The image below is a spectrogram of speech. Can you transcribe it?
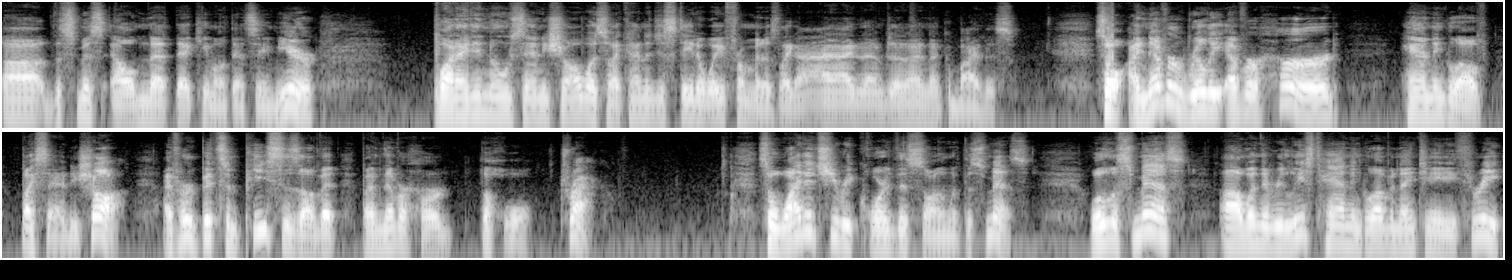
uh, the Smiths album that, that came out that same year but I didn't know who Sandie Shaw was, so I kind of just stayed away from it. It's like I, I, I'm, not gonna buy this. So I never really ever heard Hand in Glove by Sandie Shaw. I've heard bits and pieces of it, but I've never heard the whole track. So why did she record this song with the Smiths? Well, the Smiths, uh, when they released Hand in Glove in 1983,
